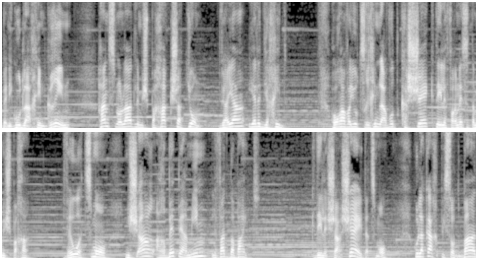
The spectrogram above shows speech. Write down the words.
בניגוד לאחים גרים, הנס נולד למשפחה קשת יום והיה ילד יחיד. הוריו היו צריכים לעבוד קשה כדי לפרנס את המשפחה, והוא עצמו נשאר הרבה פעמים לבד בבית. כדי לשעשע את עצמו, הוא לקח פיסות בד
